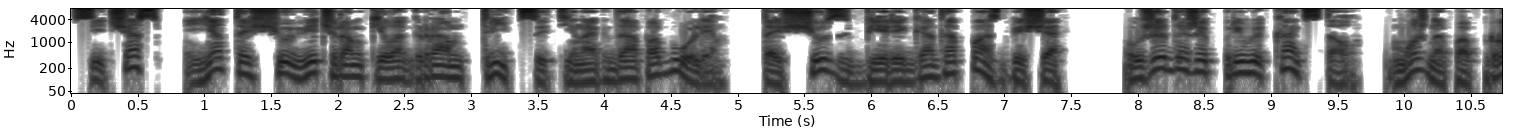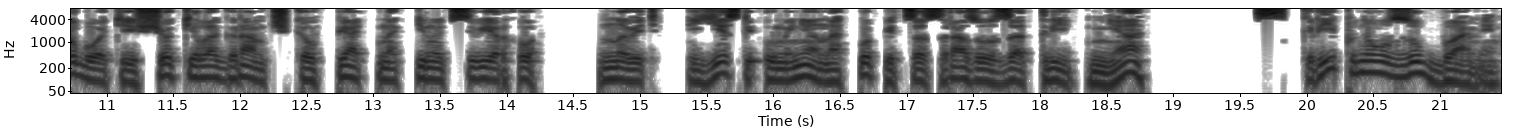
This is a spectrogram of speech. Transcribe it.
Сейчас я тащу вечером килограмм тридцать, иногда поболее. Тащу с берега до пастбища. Уже даже привыкать стал. Можно попробовать еще килограммчиков пять накинуть сверху. Но ведь если у меня накопится сразу за три дня... Скрипнул зубами.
